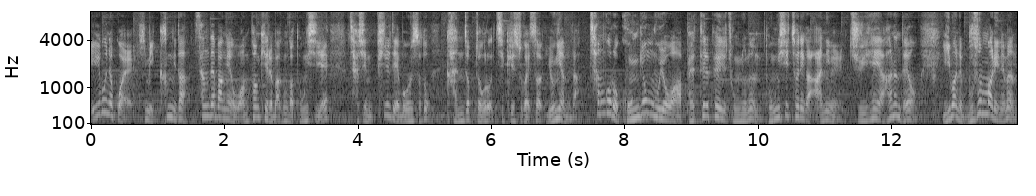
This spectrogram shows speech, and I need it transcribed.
1번 효과에 힘이 큽니다. 상대방의 원턴키를 막음과 동시에 자신 필드의 몬스터도 간접적으로 지킬 수가 있어 용이합니다. 참고로 공격 무효와 배틀 페이지 종료는 동시 처리가 아님을 주의해야 하는데요. 이 말이 무슨 말이냐면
